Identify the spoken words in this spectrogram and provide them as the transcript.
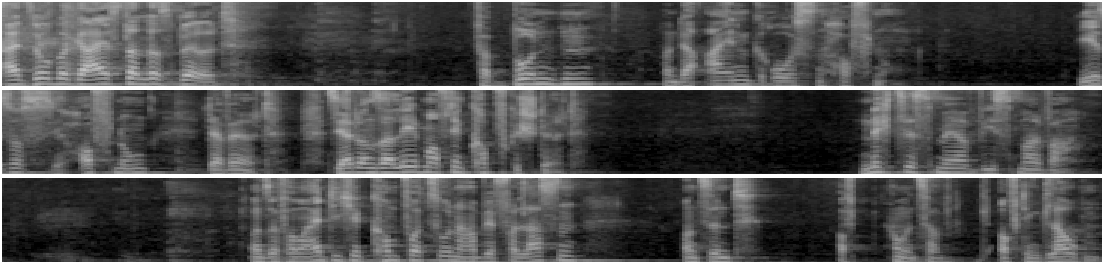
ein so begeisterndes Bild verbunden von der einen großen Hoffnung. Jesus, die Hoffnung der Welt. Sie hat unser Leben auf den Kopf gestellt. Nichts ist mehr, wie es mal war. Unsere vermeintliche Komfortzone haben wir verlassen und sind auf, haben uns auf den Glauben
